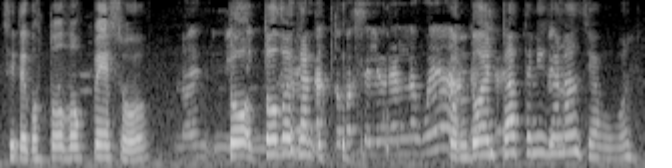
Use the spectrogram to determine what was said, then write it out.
si te costó dos pesos, No es ni, todo- ni- todo no es gan- tanto para celebrar la weá. con dos entradas tenéis Pero- ganancias, pues bueno.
